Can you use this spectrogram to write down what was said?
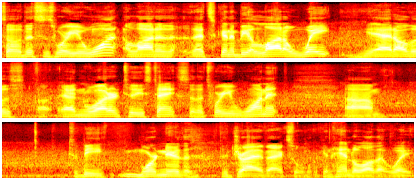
So this is where you want a lot of, the, that's gonna be a lot of weight. You add all those, uh, adding water to these tanks, so that's where you want it um, to be more near the, the drive axle. We can handle all that weight.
